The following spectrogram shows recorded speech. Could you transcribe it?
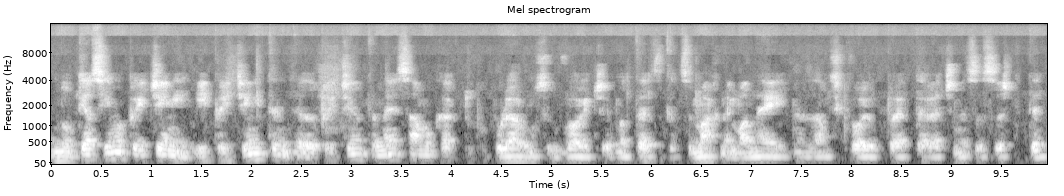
Но тя си има причини и причините, причината не е само както популярно се говори, че матец, като се махне мане и не знам си какво и отпред, те вече не са същите.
